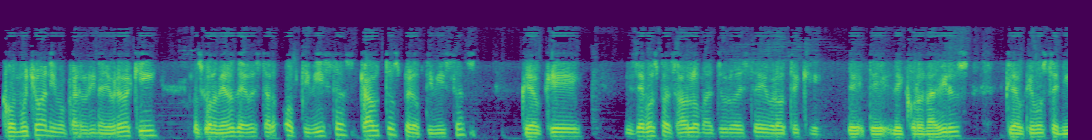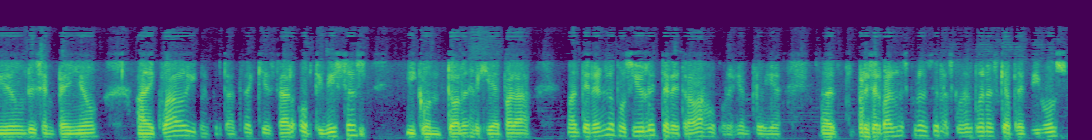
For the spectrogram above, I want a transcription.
Con mucho ánimo, Carolina. Yo creo que aquí los colombianos deben estar optimistas, cautos, pero optimistas. Creo que hemos pasado lo más duro de este brote que de, de coronavirus. Creo que hemos tenido un desempeño adecuado y lo importante aquí es estar optimistas y con toda la energía para mantener en lo posible teletrabajo, por ejemplo, y a, preservar las cosas, las cosas buenas que aprendimos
